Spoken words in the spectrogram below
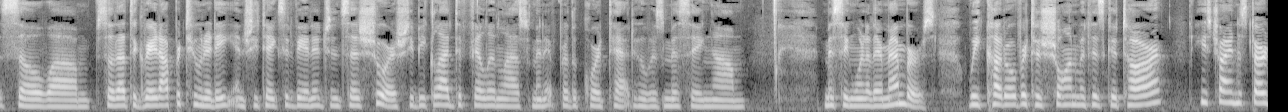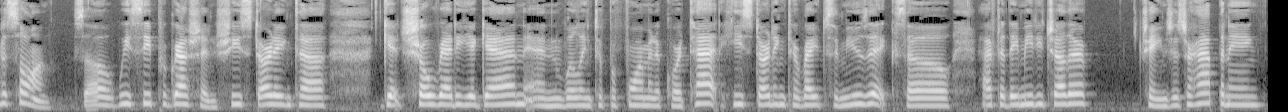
So, um, so that's a great opportunity, and she takes advantage and says, "Sure, she'd be glad to fill in last minute for the quartet who was missing, um, missing one of their members." We cut over to Sean with his guitar. He's trying to start a song. So we see progression. She's starting to get show ready again and willing to perform in a quartet. He's starting to write some music. So after they meet each other, changes are happening.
